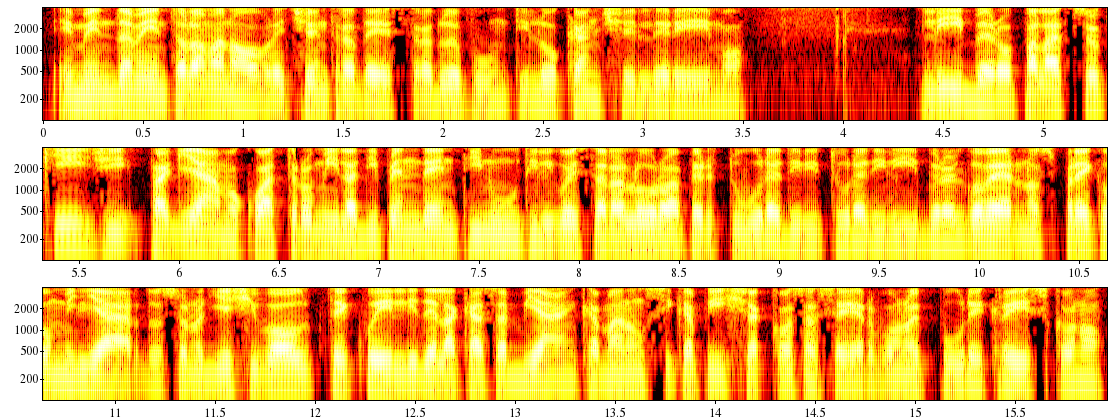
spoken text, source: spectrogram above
Emendamento alla manovra e centrodestra, due punti, lo cancelleremo. Libero, Palazzo Chigi, paghiamo 4.000 dipendenti inutili, questa è la loro apertura addirittura di Libero. Il governo spreca un miliardo, sono dieci volte quelli della Casa Bianca, ma non si capisce a cosa servono, eppure crescono.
